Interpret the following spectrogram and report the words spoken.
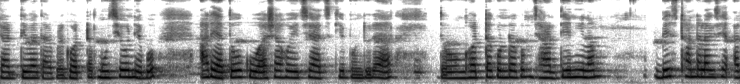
ঝাড় দেওয়া, তারপরে ঘরটা মুছেও নেব। আর এত কুয়াশা হয়েছে আজকে বন্ধুরা, তো ঘরটা কোনো রকম ঝাড় দিয়ে নিলাম। বেশ ঠান্ডা লাগছে, আর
